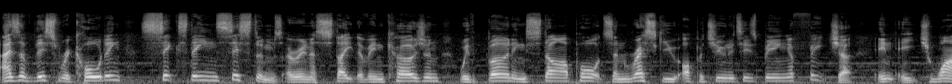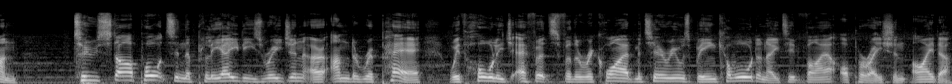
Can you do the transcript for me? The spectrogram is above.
As of this recording 16 systems are in a state of incursion with burning starports and rescue opportunities being a feature in each one. Two starports in the Pleiades region are under repair with haulage efforts for the required materials being coordinated via Operation IDA.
